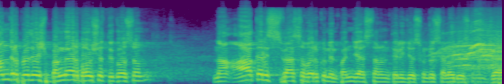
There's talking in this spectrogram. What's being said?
ఆంధ్రప్రదేశ్ బంగారు భవిష్యత్తు కోసం నా ఆఖరి శ్వాస వరకు నేను పనిచేస్తానని తెలియజేసుకుంటూ సెలవు తీసుకుంటూ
